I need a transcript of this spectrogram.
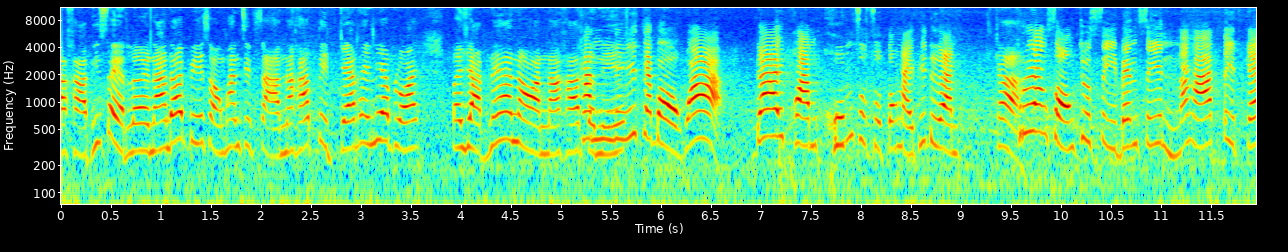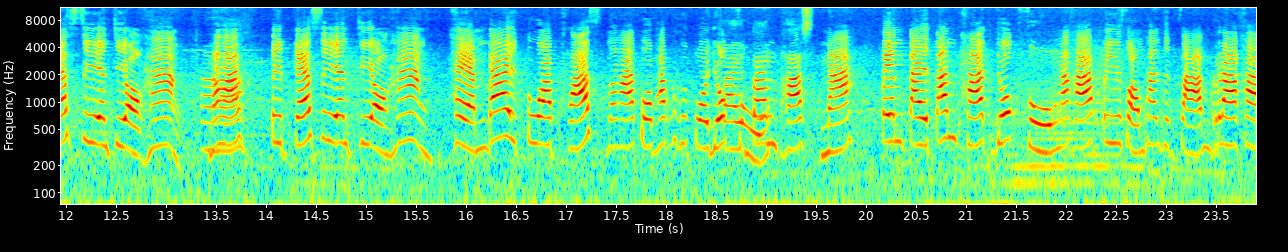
ราคาพิเศษเลยนะ ได้ปี 2013 นะคะ ติดแก๊สให้เรียบร้อย ประหยัดแน่นอนนะคะคัตันวนี้นี้จะบอกว่าได้ความคุ้มสุดๆ ตรงไหนพี่เดือนค่ะเครื่อง 2.4 เบนซินนะคะ ติดแก๊ส CNG ออกห้างอ่าฮะนะคะ ติดแก๊ส CNG ออกห้าง แถมได้ตัว plus นะคะ ตัว plus ก็คือตัวยกไทสูงทันพัสนะ เป็นไททันพัทยกสูงนะคะ ปี 2013 ราคา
